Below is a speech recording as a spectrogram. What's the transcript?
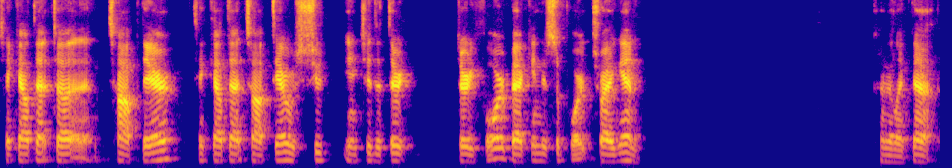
Take out that uh, top there. Take out that top there. We'll shoot into the 34, back into support. Try again. Kind of like that.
